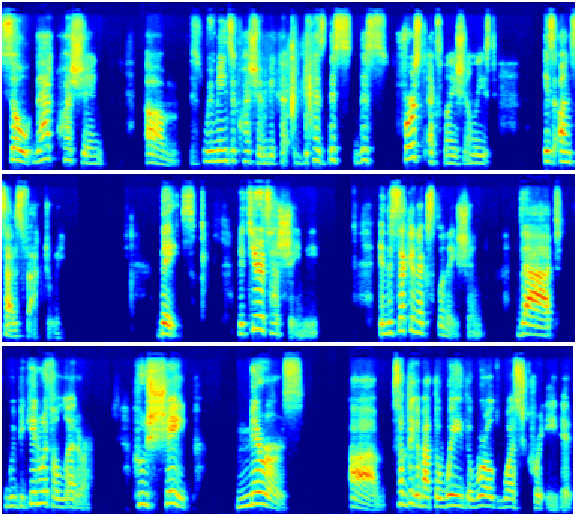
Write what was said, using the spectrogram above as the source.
So that question um, remains a question because because this this first explanation at least is unsatisfactory. Bates, Betiritz Hashemi, in the second explanation, that we begin with a letter whose shape mirrors um, something about the way the world was created.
